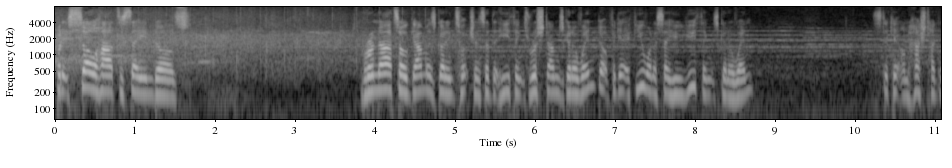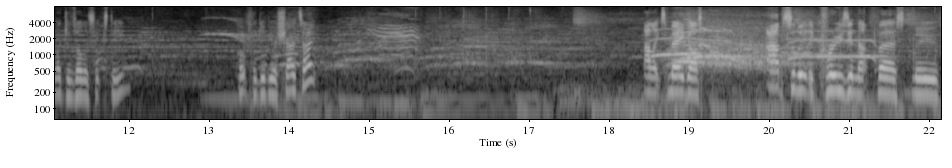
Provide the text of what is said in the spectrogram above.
but it's so hard to say indoors. Renato Gamma's got in touch and said that he thinks Rustam's going to win. Don't forget, if you want to say who you think's going to win, stick it on hashtag LegendsOnly16. Hopefully give you a shout out. Alex Megos absolutely cruising that first move.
